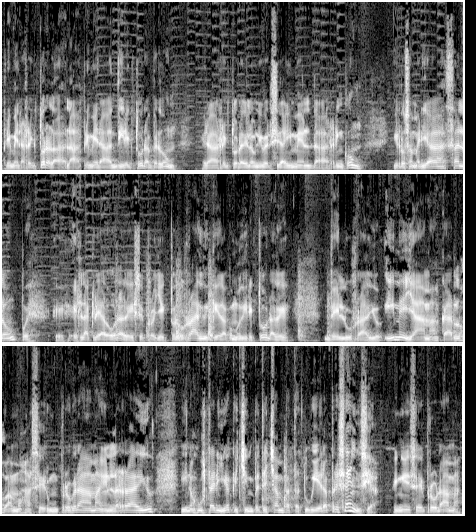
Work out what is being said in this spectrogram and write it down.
primera rectora, la, la primera directora, perdón, era rectora de la Universidad Imelda Rincón. Y Rosa María Salón, pues eh, es la creadora de ese proyecto Luz Radio y queda como directora de, Luz Radio. Y me llama, Carlos, vamos a hacer un programa en la radio y nos gustaría que Chimpete Champata tuviera presencia en ese programa.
